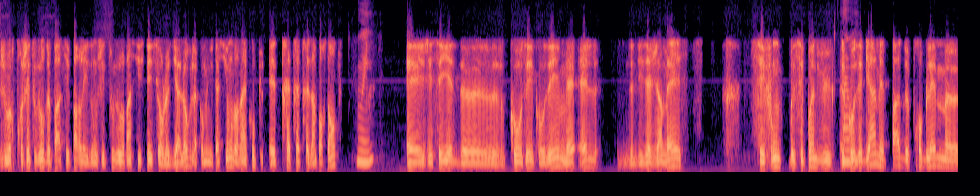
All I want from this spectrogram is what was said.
je me reprochais toujours de pas assez parler. Donc j'ai toujours insisté sur le dialogue, la communication dans un couple est très très très importante. Oui. Et j'essayais de causer, causer, mais elle ne disait jamais ses fonds, ses points de vue. Elle Ah oui. causait bien, mais pas de problème euh,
